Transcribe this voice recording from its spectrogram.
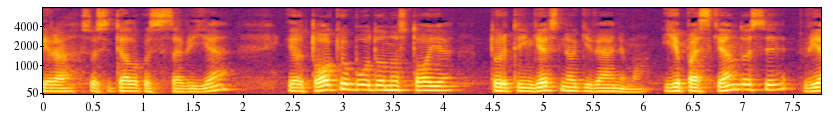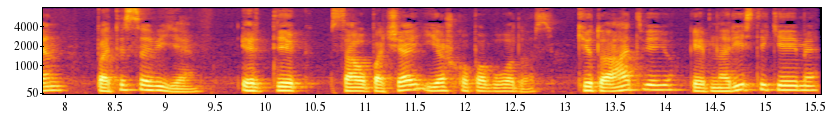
yra susitelkusi savyje ir tokiu būdu nustoja turtingesnio gyvenimo. Ji paskendusi vien pati savyje ir tik savo pačiai ieško paguodos. Kitu atveju, kaip narys tikėjime,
